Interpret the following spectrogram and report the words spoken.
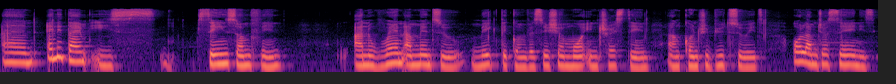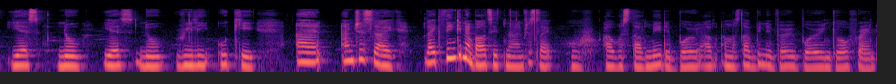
and anytime he's saying something, and when I'm meant to make the conversation more interesting and contribute to it, all I'm just saying is yes, no, yes, no, really, okay. And I'm just like, like thinking about it now, I'm just like, oh, I must have made a boring, I must have been a very boring girlfriend.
